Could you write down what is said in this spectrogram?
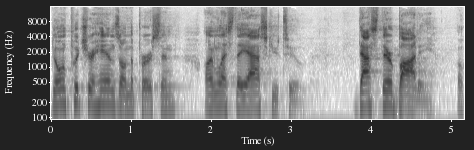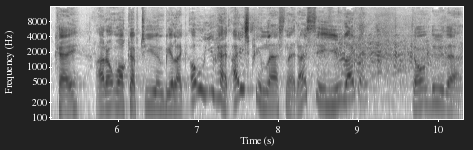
don't put your hands on the person unless they ask you to. That's their body, okay? I don't walk up to you and be like, oh, you had ice cream last night. I see you like don't do that.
